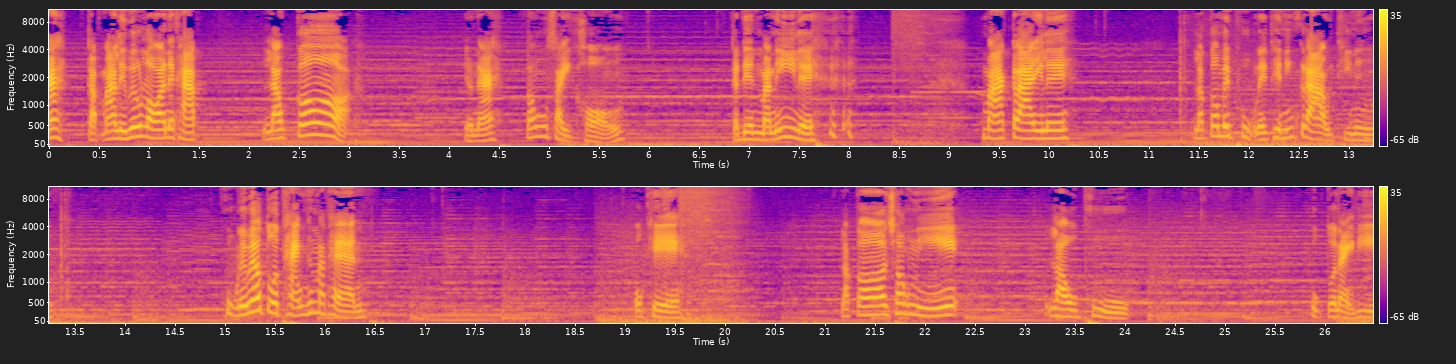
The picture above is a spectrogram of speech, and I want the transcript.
อะ กลับมาเลเวลร้อยนะครับ แล้วก็ เดี๋ยวนะ ต้องใส่ของกระเด็นมานี่เลย มาไกลเลย แล้วก็ไม่ผูกในเทนนิงกราวอีกทีหนึ่งผูกเลเวลตัวแทงขึ้นมาแทน โอเค แล้วก็ช่องนี้ เราผูก ผูกตัวไหนดี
